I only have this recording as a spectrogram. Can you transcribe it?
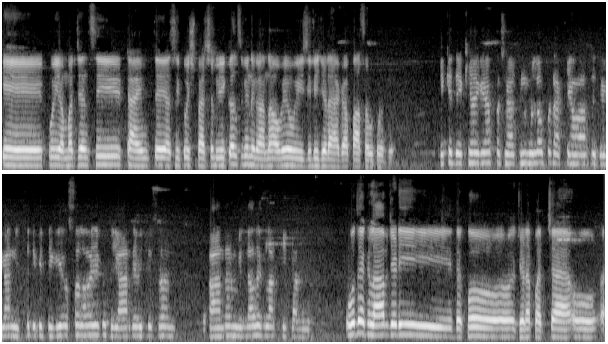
ਕਿ ਕੋਈ ਐਮਰਜੈਂਸੀ ਟਾਈਮ ਤੇ ਅਸੀਂ ਕੋਈ ਸਪੈਸ਼ਲ ਵਹੀਕਲਸ ਵੀ ਲਗਾਉਣਾ ਹੋਵੇ ਉਹ ਈਜ਼ੀਲੀ ਜਿਹੜਾ ਹੈਗਾ ਪਾਸ ਆਊਟ ਹੋ ਜਾਵੇ। ਇੱਕ ਦੇਖਿਆ ਗਿਆ ਪ੍ਰਸ਼ਾਸਨ ਵੱਲੋਂ ਪਟਾਕਿਆਂ ਵਾਸਤੇ ਜਗ੍ਹਾ ਨਿਸ਼ਚਿਤ ਕੀਤੀ ਗਈ ਉਸ ਤੋਂ ਇਲਾਵਾ ਜੇ ਕੋਈ ਬਾਜ਼ਾਰ ਦੇ ਵਿੱਚ ਦੁਕਾਨਦਾਰ ਮਿਲਦਾ ਉਹਦੇ ਖਿਲਾਫ ਕੀ ਕਾਰਵਾਈ? ਉਹਦੇ ਖਿਲਾਫ ਜਿਹੜੀ ਦੇਖੋ ਜਿਹੜਾ ਪਰਚਾ ਹੈ ਉਹ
